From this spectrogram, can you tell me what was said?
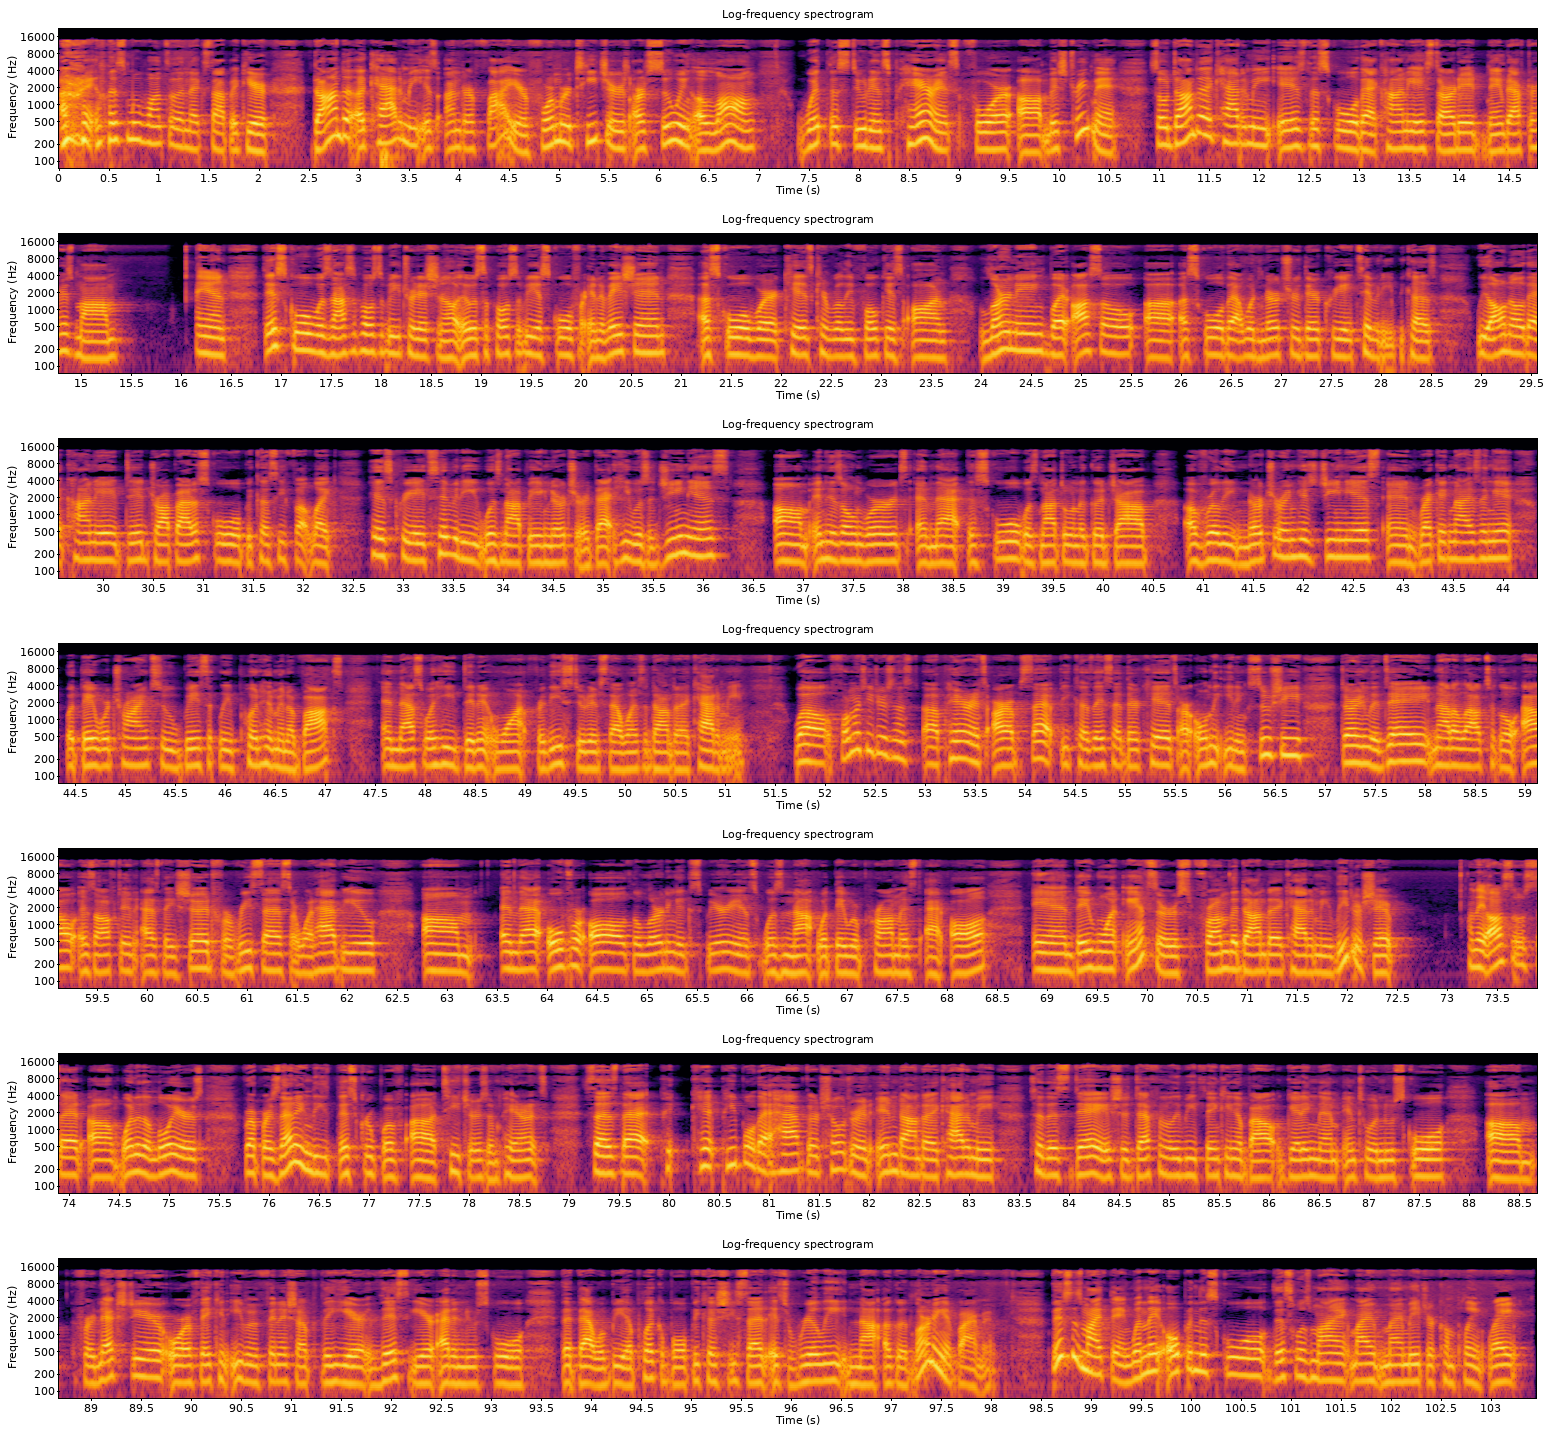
All right, let's move on to the next topic here. Donda Academy is under fire. Former teachers are suing along with the students' parents for uh, mistreatment. So, Donda Academy is the school that Kanye started, named after his mom. And this school was not supposed to be traditional. It was supposed to be a school for innovation, a school where kids can really focus on learning, but also uh, a school that would nurture their creativity because we all know that Kanye did drop out of school because he felt like his creativity was not being nurtured, that he was a genius um, in his own words, and that the school was not doing a good job of really nurturing his genius and recognizing it, but they were trying to basically put him in a box. And that's what he didn't want for these students that went to Donda Academy. Well, former teachers and uh, parents are upset because they said their kids are only eating sushi during the day, not allowed to go out as often as they should for recess or what have you. Um, and that overall, the learning experience was not what they were promised at all. And they want answers from the Donda Academy leadership. And they also said um, one of the lawyers representing this group of uh, teachers and parents says that p- people that have their children in Donda Academy to this day should definitely be thinking about getting them into a new school um, for next year, or if they can even finish up the year this year at a new school, that that would be applicable because she said it's really not a good learning environment. This is my thing. When they opened the school, this was my my my major complaint, right?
